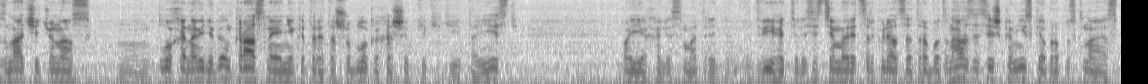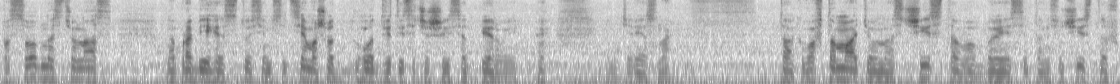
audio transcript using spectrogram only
значит у нас м, плохо на видео, ну, красные некоторые, это что в блоках ошибки какие-то есть. Поехали смотреть в двигателе. Система рециркуляции отработан газ, слишком низкая пропускная способность у нас На пробеге 177, аж вот год 2061. Интересно. Так, в автомате у нас чисто, в АБС там все чисто, в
